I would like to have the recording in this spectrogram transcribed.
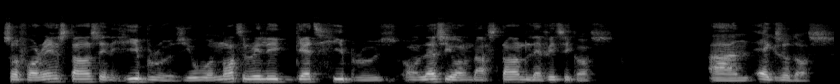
So, for instance, in Hebrews, you will not really get Hebrews unless you understand Leviticus and Exodus.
